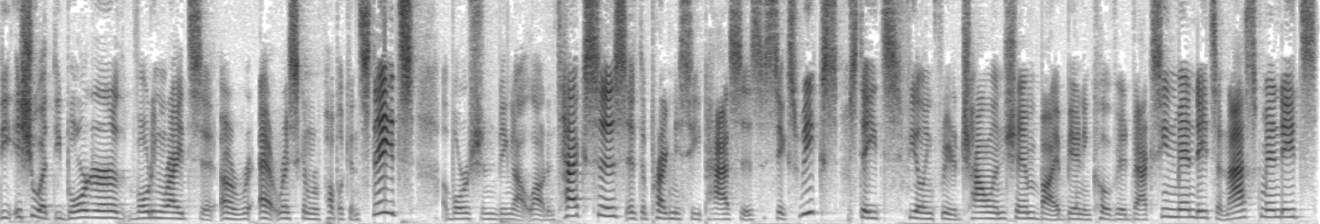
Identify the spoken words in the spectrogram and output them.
The issue at the border, voting rights uh, at risk in Republican states, abortion being outlawed in Texas, if the pregnancy passes six weeks, states feeling free to challenge him by banning COVID vaccine mandates and mask mandates,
